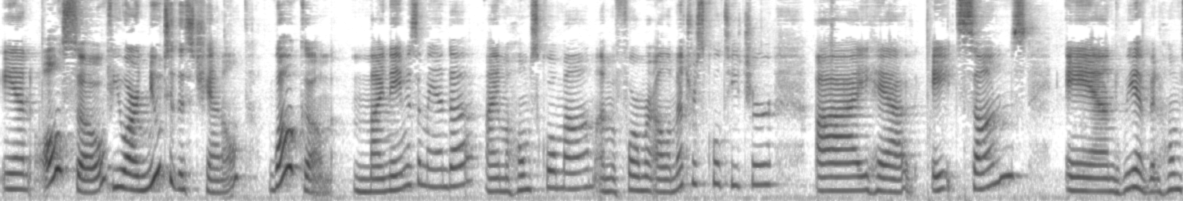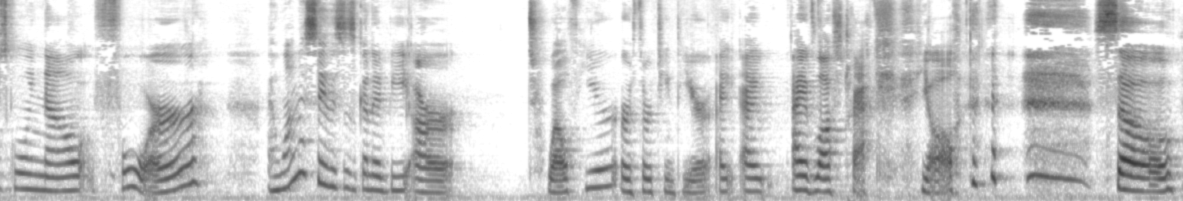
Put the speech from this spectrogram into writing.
And also, if you are new to this channel, welcome. My name is Amanda. I'm a homeschool mom. I'm a former elementary school teacher. I have eight sons and we have been homeschooling now for, I want to say this is going to be our 12th year or 13th year. I, I, I have lost track, y'all. so,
